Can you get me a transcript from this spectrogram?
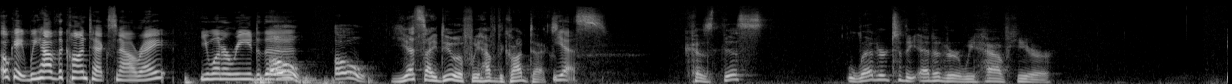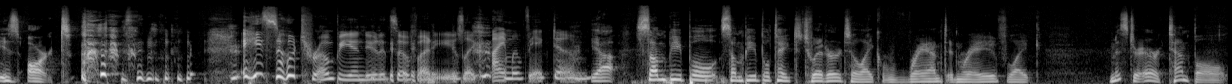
Okay, we have the context now, right? You want to read the. oh, oh, yes, I do if we have the context. Yes. because this letter to the editor we have here is art. He's so Trumpian, dude. It's so funny. He's like, I'm a victim. yeah, some people some people take to Twitter to like rant and rave like Mr. Eric Temple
